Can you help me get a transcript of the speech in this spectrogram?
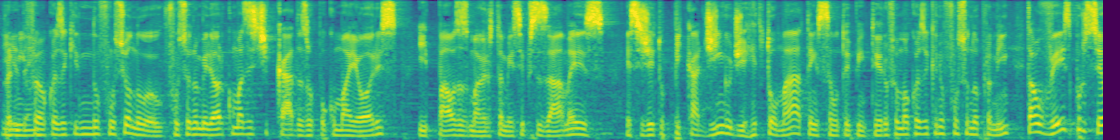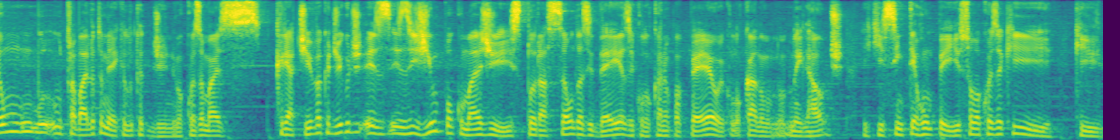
para mim foi uma coisa que não funcionou. Funcionou melhor com umas esticadas um pouco maiores e pausas maiores também se precisar, mas esse jeito picadinho de retomar a atenção o tempo inteiro foi uma coisa que não funcionou para mim. Talvez por ser um, um, trabalho também, aquilo que eu digo, uma coisa mais criativa, que eu digo, de exigir um pouco mais de exploração das ideias e colocar no papel e colocar no, no layout. E que se interromper isso é uma coisa que, que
